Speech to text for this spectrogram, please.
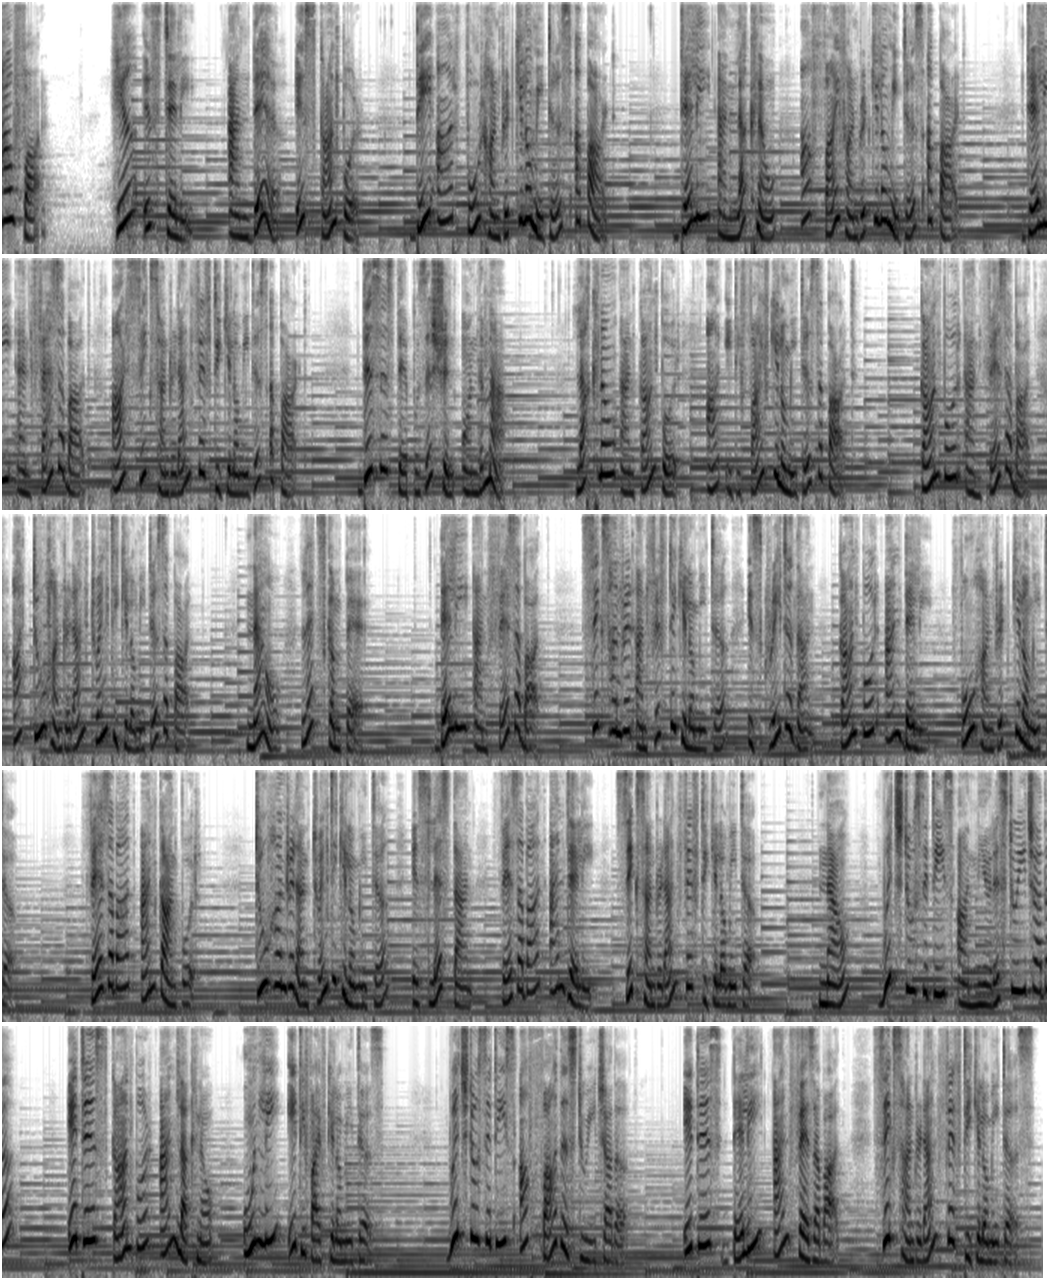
How far? Here is Delhi and there is Kanpur. They are 400 kilometers apart. Delhi and Lucknow are 500 kilometers apart. Delhi and Faizabad are 650 kilometers apart. This is their position on the map. Lucknow and Kanpur are 85 kilometers apart. Kanpur and Faizabad are 220 kilometers apart. Now let's compare. Delhi and Faizabad 650 kilometer is greater than Kanpur and Delhi 400 kilometer. Faizabad and Kanpur 220 kilometer is less than Faizabad and Delhi 650 kilometer. Now, which two cities are nearest to each other? It is Kanpur and Lucknow, only 85 kilometers. Which two cities are farthest to each other? It is Delhi and Faizabad, 650 kilometers.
